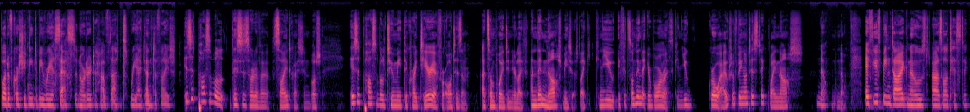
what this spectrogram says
But of course, you'd need to be reassessed in order to have that re identified. Is it possible? This is sort of a side question, but is it possible to meet the criteria for autism at some point in your life and then not meet it? Like, can you, if it's something that you're born with, can you grow out of being autistic by not? No. No. If you've been diagnosed as autistic,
